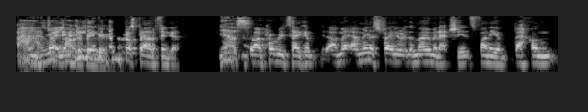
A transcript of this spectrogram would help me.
ah, in Australia. Have you ever come across Powderfinger? Yes. So I'd probably take a. I'm, I'm in Australia at the moment, actually. It's funny, I'm back on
